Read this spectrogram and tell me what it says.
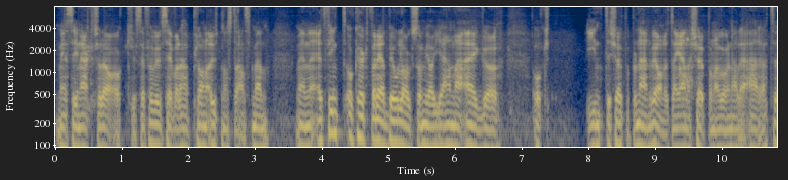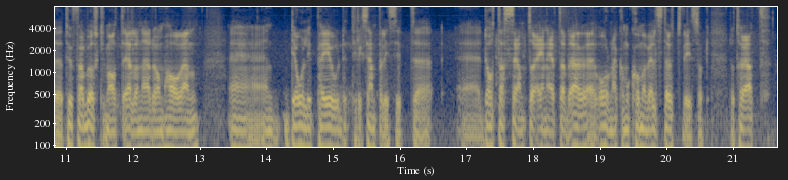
med sina aktier. Då. Och så får vi se vad det här planar ut någonstans. Men, men ett fint och högt värderat bolag som jag gärna äger och inte köper på den här nivån utan gärna köper någon gång när det är ett eh, tuffare börsklimat eller när de har en, Eh, en dålig period till exempel i sitt eh, eh datacenterenheter där eh, orderna kommer komma väldigt stötvis och då tror jag att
